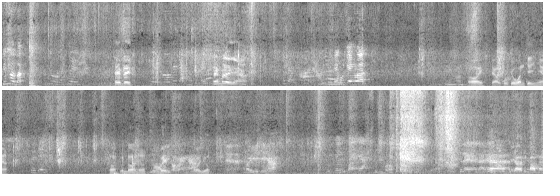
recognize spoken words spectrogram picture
Chín mươi bịch thêm đi. Thêm mới đi nha trang lên. Rồi chào cô chú anh chị nha. Đó bên đó nữa chuẩn bị. Ha bỏ vô. Mì với chị ha. Con trứng kìa đúng rồi. Cái này nãy à, anh cho đi còn nè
